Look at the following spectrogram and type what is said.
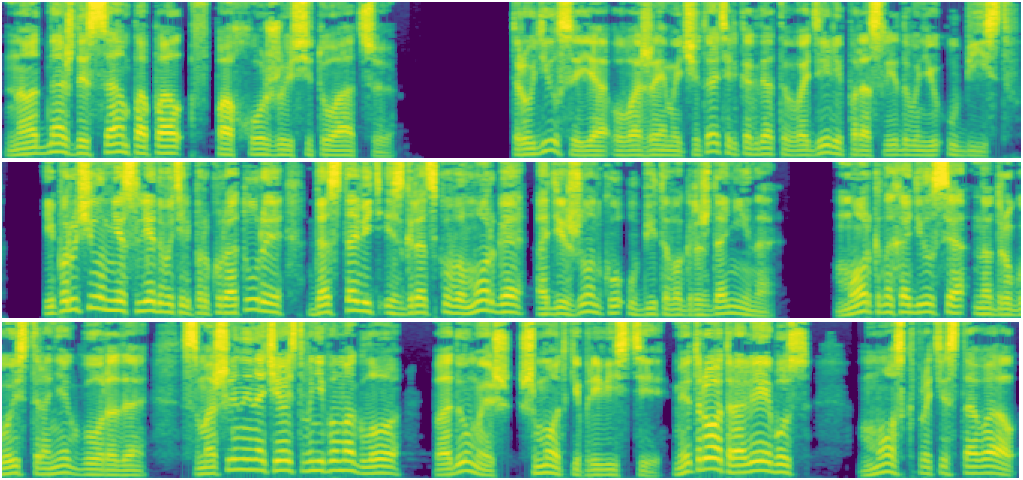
но однажды сам попал в похожую ситуацию. Трудился я, уважаемый читатель, когда-то в отделе по расследованию убийств. И поручил мне следователь прокуратуры доставить из городского морга одежонку убитого гражданина. Морг находился на другой стороне города. С машиной начальство не помогло, Подумаешь, шмотки привезти. Метро, троллейбус. Мозг протестовал,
